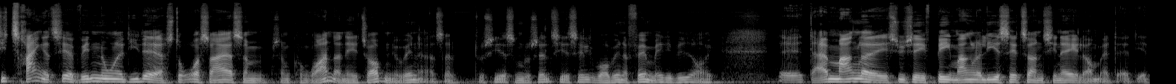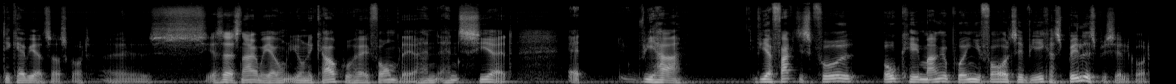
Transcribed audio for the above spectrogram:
de trænger til at vinde nogle af de der store sejre, som, som konkurrenterne i toppen jo vinder. Altså, du siger, som du selv siger, Silkeborg vinder 5-1 i Hvidovre, ikke? Øh, der mangler, jeg synes, at FB mangler lige at sætte sådan en signal om, at, at ja, det kan vi altså også godt. Øh, jeg sad og snakkede med Joni Kauko her i formiddag, og han, han siger, at, at vi har, vi har faktisk fået okay mange point i forhold til, at vi ikke har spillet specielt godt.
